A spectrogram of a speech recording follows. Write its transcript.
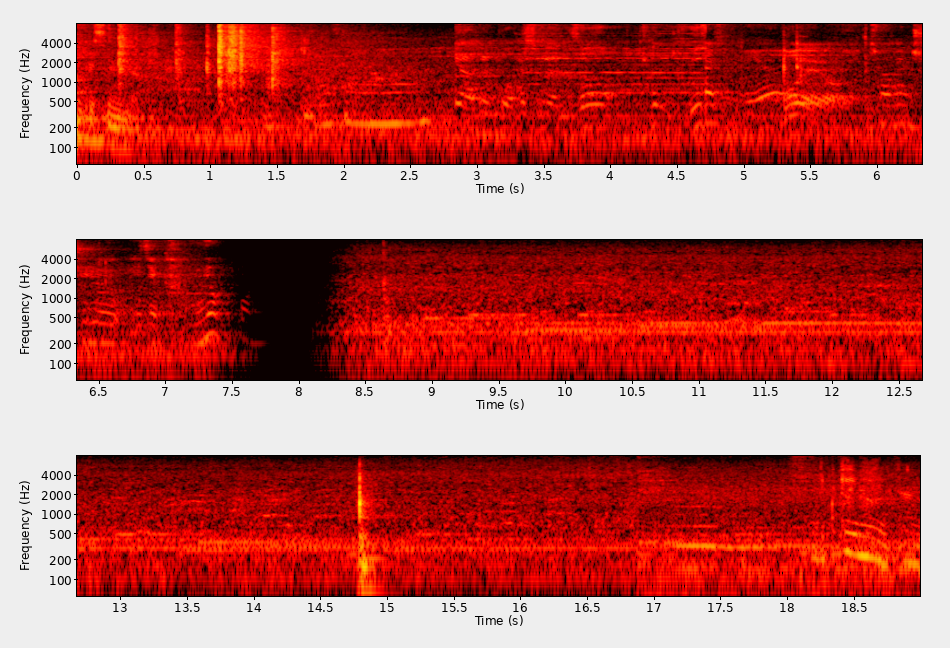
잘 먹겠습니다. 이러세요. 저는 주로 이제 강력 느낌이 이상해.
